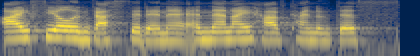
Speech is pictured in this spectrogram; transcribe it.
I feel invested in it. And then I have kind of this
